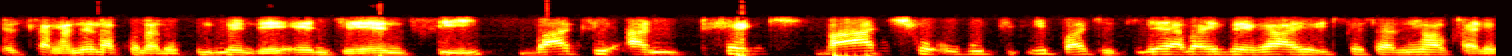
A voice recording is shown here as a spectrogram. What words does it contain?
esihlanganela khona lohulumende ye-NJNC bathi unpack batsho ukuthi ibudget le abayibekayo especially nxa ukhale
